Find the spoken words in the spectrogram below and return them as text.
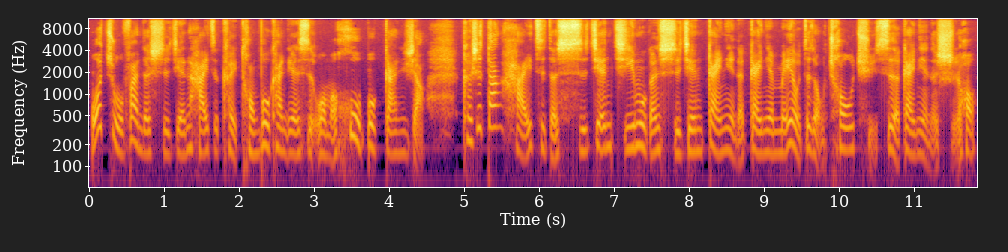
我煮饭的时间，孩子可以同步看电视，我们互不干扰。可是当孩子的时间积木跟时间概念的概念没有这种抽取式的概念的时候，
